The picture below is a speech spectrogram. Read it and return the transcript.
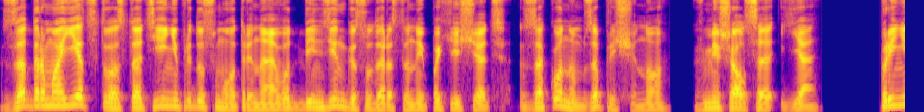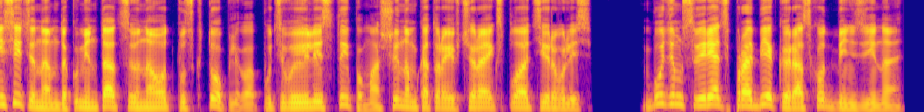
За дармоедство статьи не предусмотрено, а вот бензин государственный похищать законом запрещено. Вмешался я. Принесите нам документацию на отпуск топлива, путевые листы по машинам, которые вчера эксплуатировались, Будем сверять пробег и расход бензина.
